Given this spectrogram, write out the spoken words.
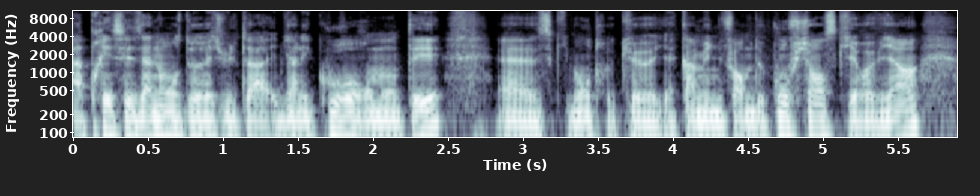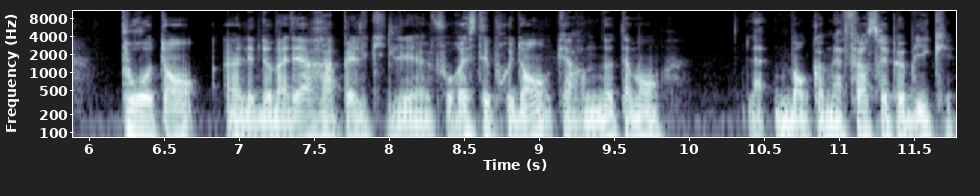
après ces annonces de résultats, eh bien les cours ont remonté, euh, ce qui montre qu'il y a quand même une forme de confiance qui revient. Pour autant, euh, l'hebdomadaire rappelle qu'il faut rester prudent, car notamment la, une banque comme la First Republic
